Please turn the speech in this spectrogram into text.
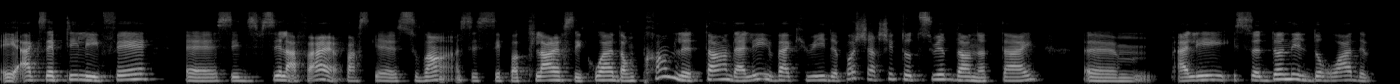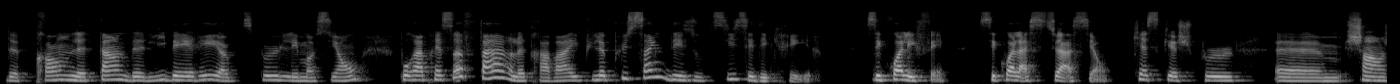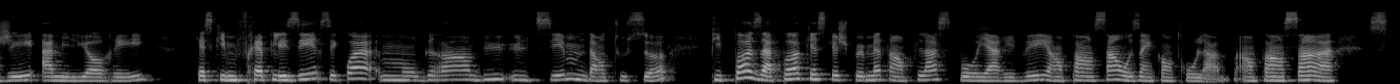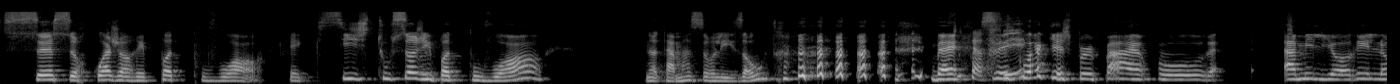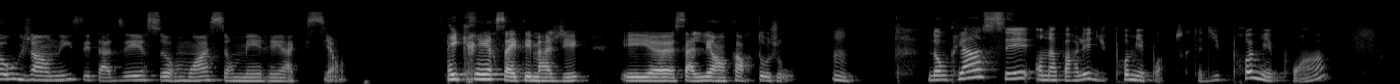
Et accepter les faits, euh, c'est difficile à faire parce que souvent, c'est n'est pas clair c'est quoi. Donc, prendre le temps d'aller évacuer, de ne pas chercher tout de suite dans notre tête, euh, aller se donner le droit de, prendre le temps de libérer un petit peu l'émotion pour après ça faire le travail. Puis le plus simple des outils, c'est d'écrire. C'est quoi les faits? C'est quoi la situation? Qu'est-ce que je peux euh, changer, améliorer? Qu'est-ce qui me ferait plaisir, c'est quoi mon grand but ultime dans tout ça, puis pas à pas, qu'est-ce que je peux mettre en place pour y arriver en pensant aux incontrôlables, en pensant à ce sur quoi j'aurais pas de pouvoir? Fait que si tout ça, j'ai pas de pouvoir, notamment sur les autres, ben, c'est quoi que je peux faire pour améliorer là où j'en ai, c'est-à-dire sur moi, sur mes réactions? Écrire, ça a été magique et euh, ça l'est encore toujours. Hmm. Donc là, c'est, on a parlé du premier point, parce que tu as dit premier point.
